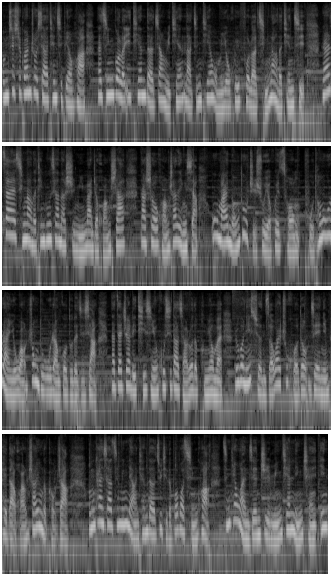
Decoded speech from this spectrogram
我们继续关注下天气变化。那经过了一天的降雨天，那今天我们又恢复了晴朗的天气。然而在晴朗的天空下呢，是弥漫着黄沙。那受黄沙的影响，雾霾浓度指数也会从普通污染有往重度污染过渡的迹象。那在这里提醒呼吸道较弱的朋友们，如果您选择外出活动，建议您佩戴黄沙用的口罩。我们看一下今明两天的具体的播报情况。今天晚间至明天凌晨阴，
